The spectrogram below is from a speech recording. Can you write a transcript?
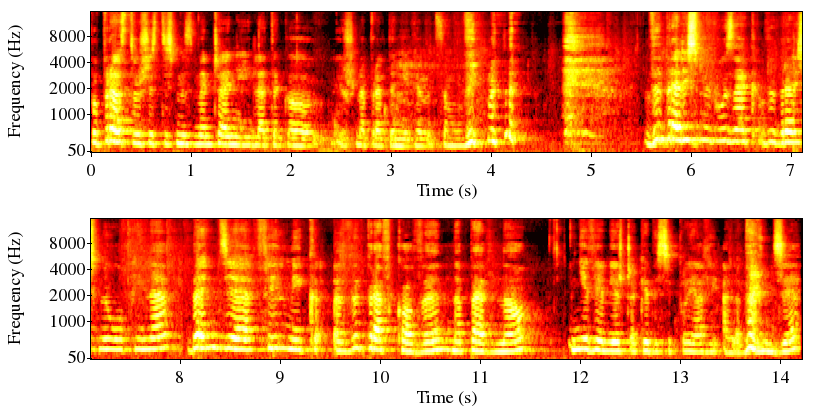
Po prostu już jesteśmy zmęczeni i dlatego już naprawdę nie wiemy, co mówimy. Wybraliśmy wózek, wybraliśmy łupinę. Będzie filmik wyprawkowy na pewno. Nie wiem jeszcze kiedy się pojawi, ale będzie.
